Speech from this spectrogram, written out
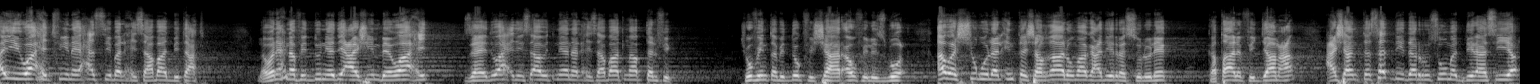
أي واحد فينا يحسب الحسابات بتاعته. لو نحن في الدنيا دي عايشين بواحد زائد واحد يساوي اثنين الحسابات ما بتلفق. شوف انت بدوك في الشهر أو في الأسبوع أو الشغل اللي انت شغاله ما قاعدين يرسلوا لك كطالب في الجامعة عشان تسدد الرسوم الدراسية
